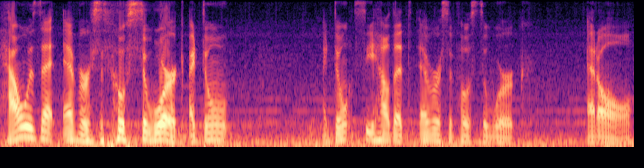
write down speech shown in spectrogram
How is that ever supposed to work? I don't... I don't see how that's ever supposed to work. At all.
